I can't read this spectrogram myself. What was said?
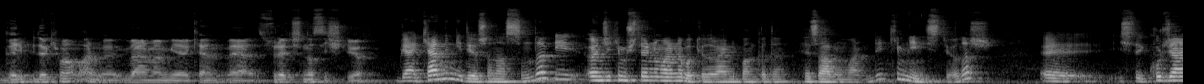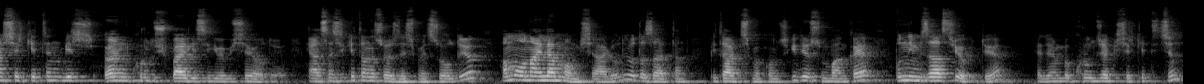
garip bir doküman var mı vermem gereken veya süreç nasıl işliyor? Yani kendin gidiyorsan aslında bir önceki müşteri numarana bakıyorlar aynı bankada hesabın var mı diye. Kimliğini istiyorlar. Ee, işte kuracağın şirketin bir ön kuruluş belgesi gibi bir şey oluyor. Yani aslında şirket ana sözleşmesi oluyor ama onaylanmamış hali oluyor. O da zaten bir tartışma konusu. Gidiyorsun bankaya bunun imzası yok diyor. Ya diyorum bak kurulacak şirket için.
